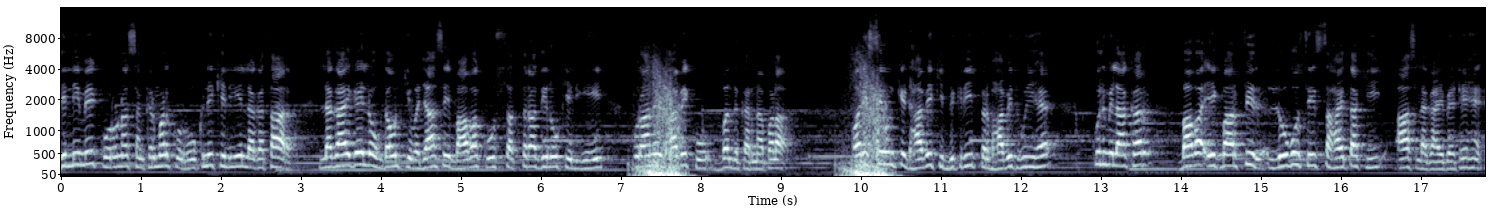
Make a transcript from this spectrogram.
दिल्ली में कोरोना संक्रमण को रोकने के लिए लगातार लगाए गए लॉकडाउन की वजह से बाबा को 17 दिनों के लिए पुराने ढाबे को बंद करना पड़ा और इससे उनके ढाबे की बिक्री प्रभावित हुई है। कुल मिलाकर, बाबा एक बार फिर लोगों से सहायता की आस लगाए बैठे हैं।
